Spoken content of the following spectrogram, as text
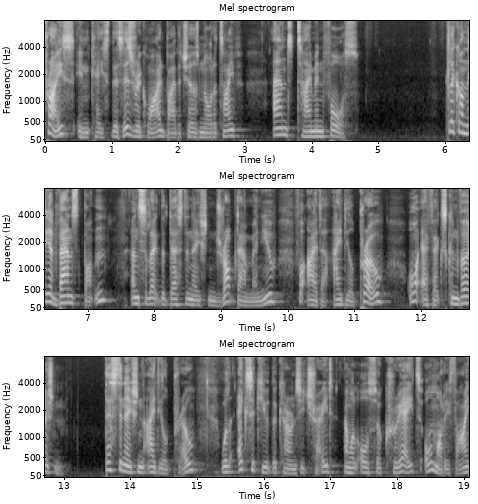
price in case this is required by the chosen order type, and time in force. Click on the Advanced button and select the destination drop-down menu for either Ideal Pro or FX conversion. Destination Ideal Pro will execute the currency trade and will also create or modify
